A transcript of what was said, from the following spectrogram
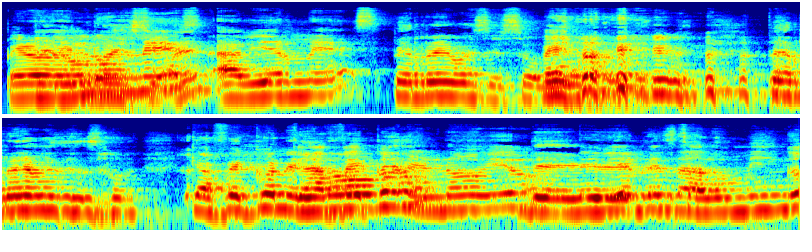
pero, Pero de lunes ¿eh? a viernes. Perreo es eso. Perreo. Perreo es eso. Café con el Café novio. con el novio, de, viernes a domingo,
